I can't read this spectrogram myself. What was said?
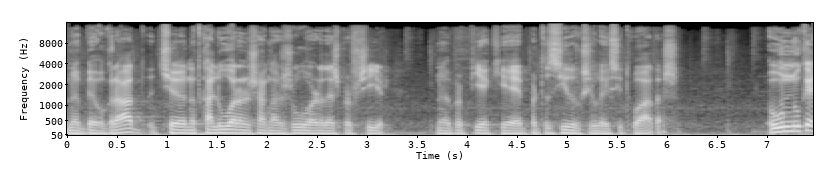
në Beograd që në të kaluarën është angazhuar dhe është përfshirë në përpjekje për të zgjidhur këto lloj situatash. Unë nuk e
